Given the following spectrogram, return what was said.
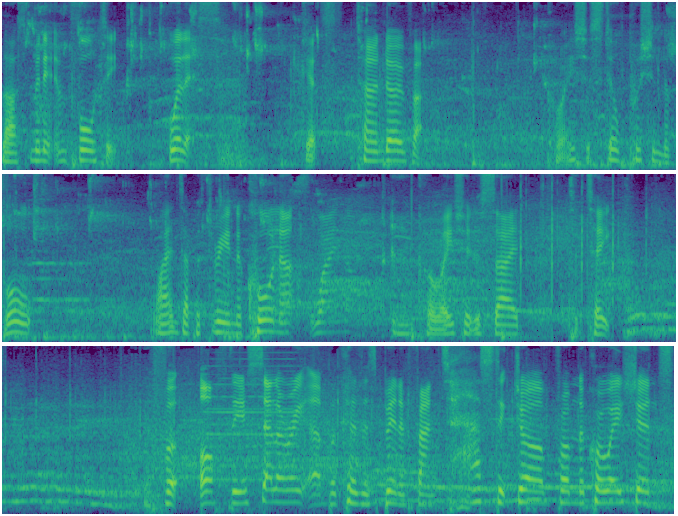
Last minute and 40. Willis gets turned over. Croatia still pushing the ball. Winds up a three in the corner. And Croatia decide to take the foot off the accelerator because it's been a fantastic job from the Croatians.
